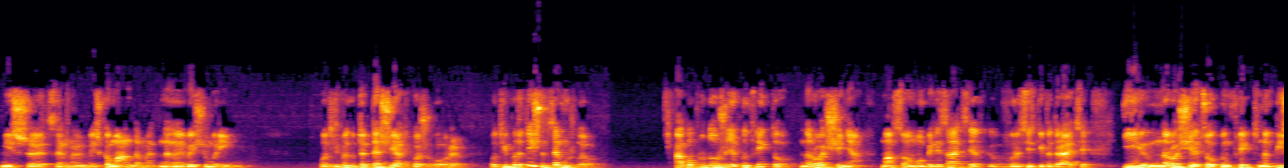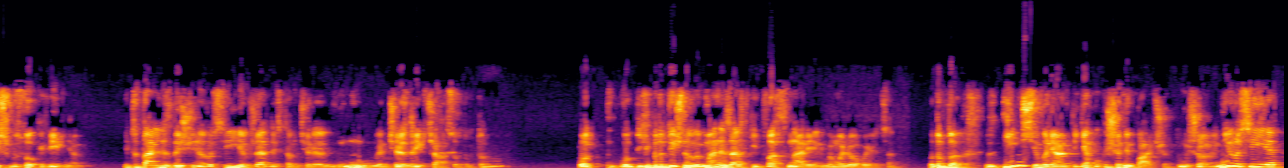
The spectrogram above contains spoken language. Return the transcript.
між е, цими між командами на найвищому рівні. От те, що я також говорив. От гіпотетично це можливо. Або продовження конфлікту, нарощення, масова мобілізація в- Російській Федерації і нарощення цього конфлікту на більш високих рівнях. І тотальне знищення Росії вже десь там через, ну, через рік часу. Тобто, от, от гіпотетично в мене зараз такі два сценарії вимальовуються. От, тобто інші варіанти я поки що не бачу, тому що ні Росія,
